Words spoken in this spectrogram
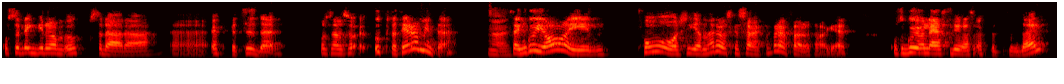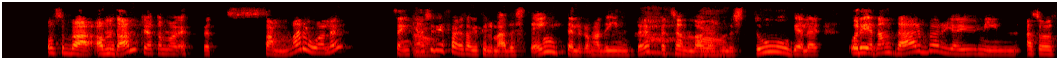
Och så lägger de upp sådär äh, öppettider. Och sen så uppdaterar de inte. Nej. Sen går jag in två år senare och ska söka på det här företaget. Och så går jag och läser deras öppettider. Och så bara, ja men då antar jag att de har öppet samma då eller? Sen kanske ja. det företaget till och med hade stängt eller de hade inte öppet söndagar ja. som det stod. Eller, och redan där börjar ju min, alltså,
